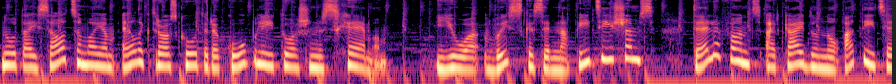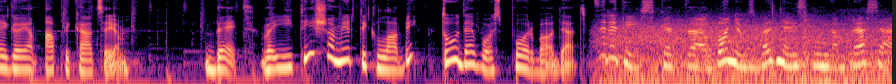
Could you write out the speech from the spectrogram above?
no tā saucamajam elektroskūtera kūplītošanas schēmam. Jo viss, kas ir napīcīšams, telefons ar kaidu no attīcīgajām aplikācijām. Bet vai tiešām ir tik labi? Tu devos porbaudēt. Ceratīs, kad uh, Boņums Baņģējas kungam prasīja,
